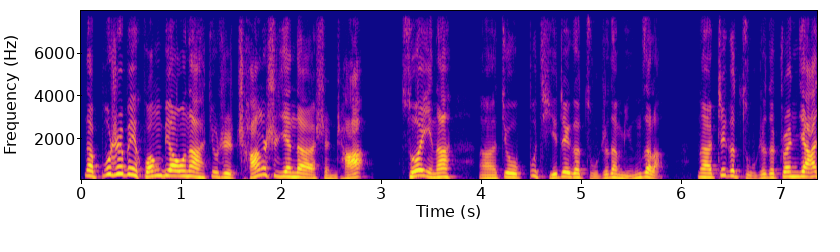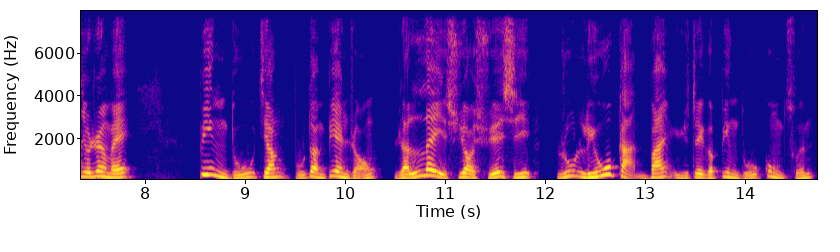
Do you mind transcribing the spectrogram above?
那不是被黄标呢，就是长时间的审查。所以呢，呃，就不提这个组织的名字了。那这个组织的专家就认为，病毒将不断变种，人类需要学习。如流感般与这个病毒共存。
